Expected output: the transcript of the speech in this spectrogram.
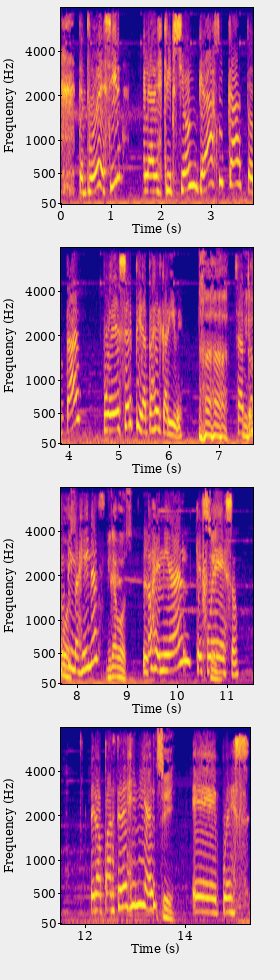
te puedo decir que la descripción gráfica total puede ser Piratas del Caribe. O sea, tú no vos. te imaginas Mira vos. lo genial que fue Sí. eso. Pero aparte de genial, Sí, eh, pues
